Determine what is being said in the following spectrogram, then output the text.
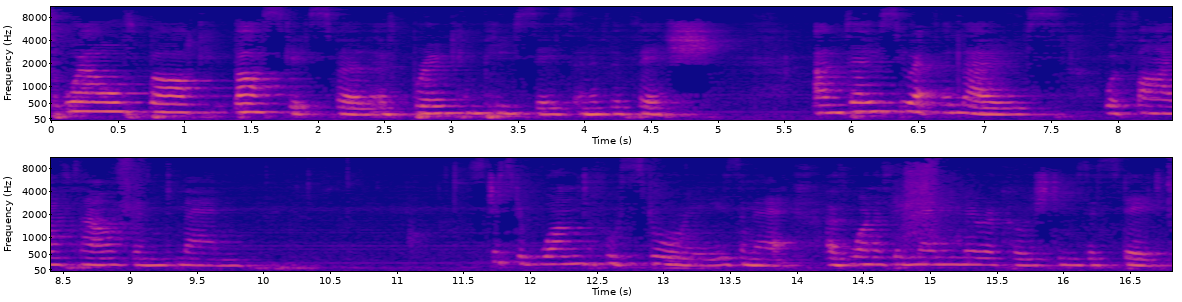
twelve bar- baskets full of broken pieces and of the fish. And those who ate the loaves were 5,000 men. It's just a wonderful story, isn't it, of one of the many miracles Jesus did.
